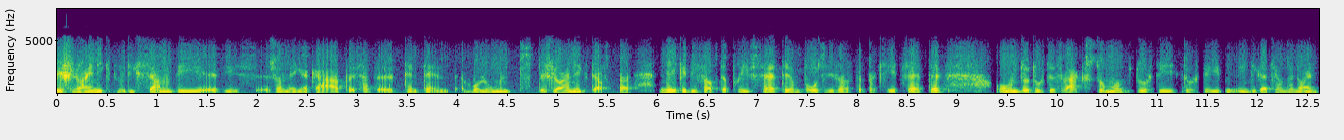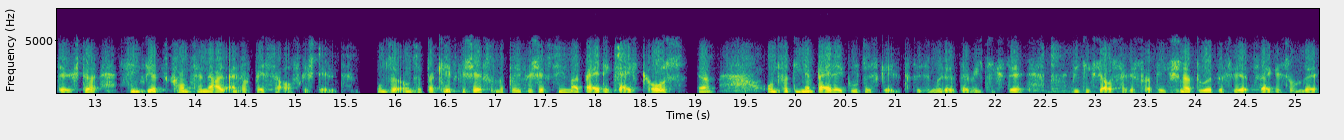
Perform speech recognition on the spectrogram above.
beschleunigt, würde ich sagen, die, die es schon länger gab. Es hat äh, Tendenz, Volumen beschleunigt, auf der, negativ auf der Briefseite und positiv auf der Paketseite. Und durch das Wachstum und durch die, durch die Integration der neuen Töchter sind wir jetzt konzernal einfach besser aufgestellt. unser, unser Paketgeschäft und unser Briefgeschäft sind mal beide gleich groß ja, und verdienen beide gutes Geld. Das ist immer der, der wichtigste, wichtigste Aussage strategischer Natur, dass wir zwei gesunde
